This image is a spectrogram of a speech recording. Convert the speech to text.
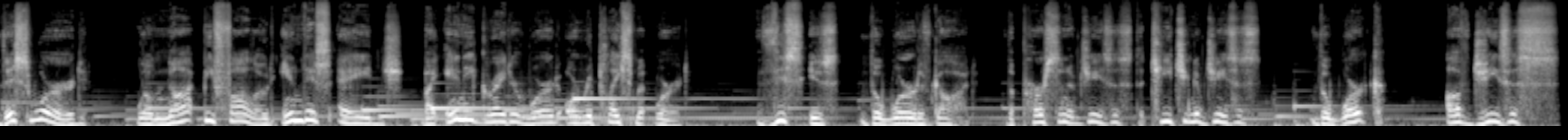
This word will not be followed in this age by any greater word or replacement word. This is the Word of God, the person of Jesus, the teaching of Jesus, the work of Jesus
